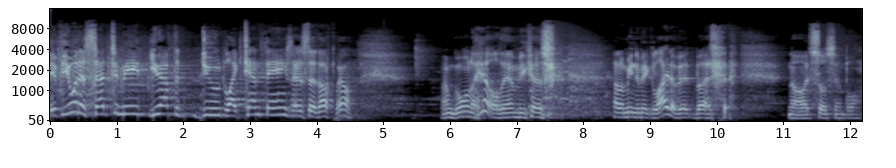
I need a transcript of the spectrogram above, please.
If you would have said to me, you have to do like 10 things, I said, oh, well, I'm going to hell then because I don't mean to make light of it, but no, it's so simple.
